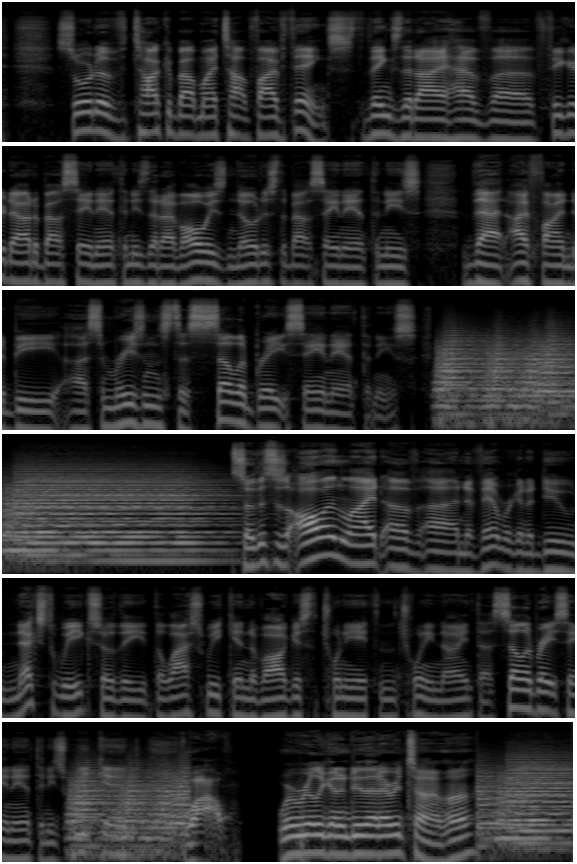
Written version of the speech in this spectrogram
sort of talk about my top five things, things that I have uh, figured out about St. Anthony's that I've always noticed about St. Anthony's that I find to be uh, some reasons to celebrate St. Anthony's. So this is all in light of uh, an event we're going to do next week. So the, the last weekend of August, the 28th and the 29th, uh, celebrate St. Anthony's weekend. Wow. We're really going to do that every time, huh?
